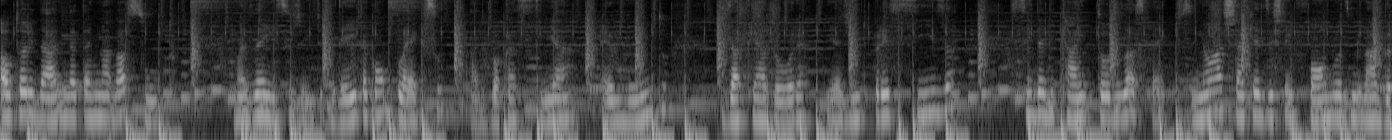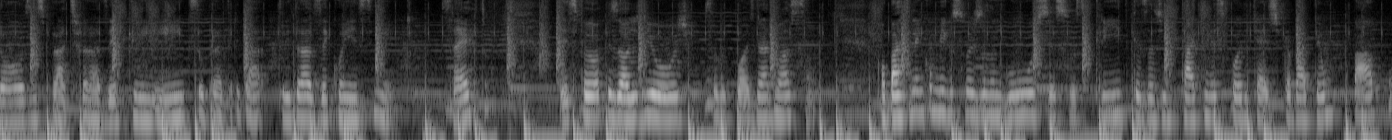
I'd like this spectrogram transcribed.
autoridade em determinado assunto. Mas é isso, gente. Direito é complexo, a advocacia é muito desafiadora e a gente precisa se dedicar em todos os aspectos e não achar que existem fórmulas milagrosas para te trazer clientes ou para te trazer conhecimento, certo? Esse foi o episódio de hoje sobre pós-graduação. Compartilhem comigo suas angústias, suas críticas. A gente está aqui nesse podcast para bater um papo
